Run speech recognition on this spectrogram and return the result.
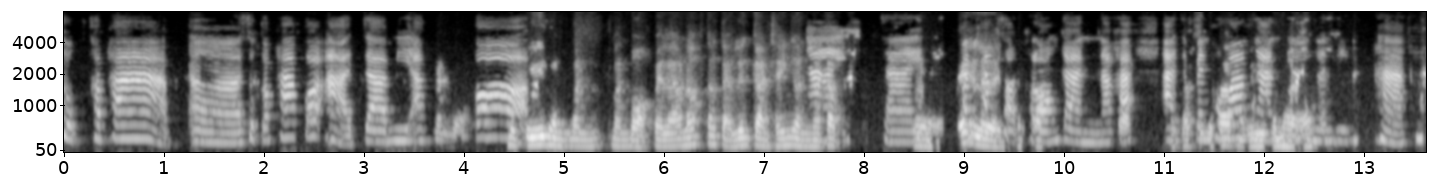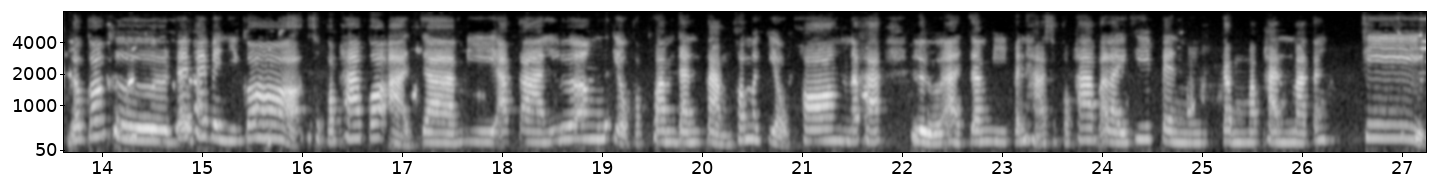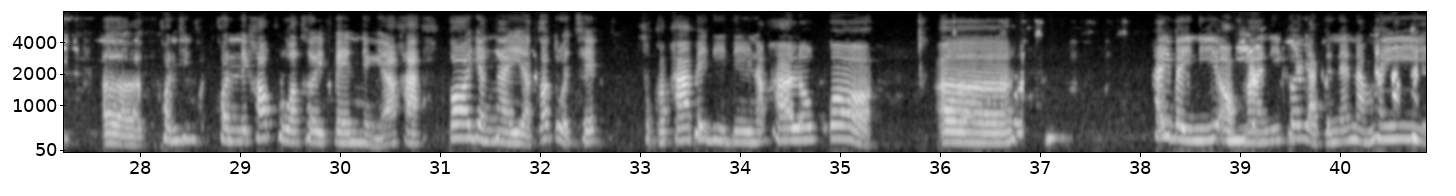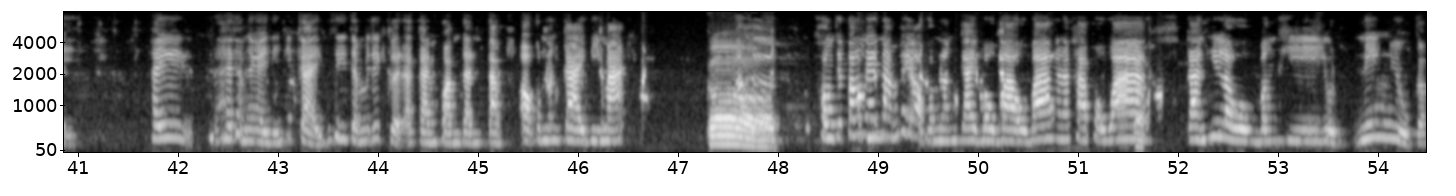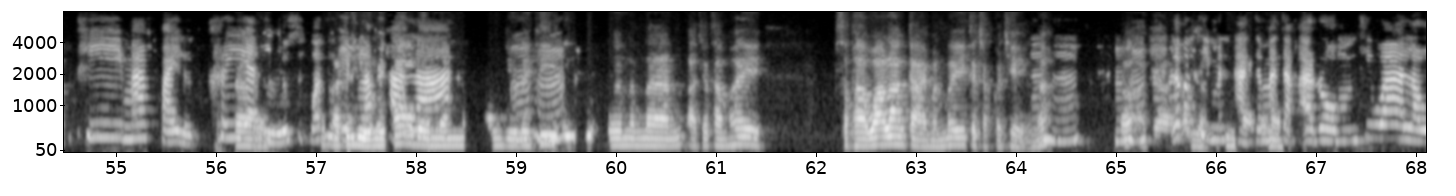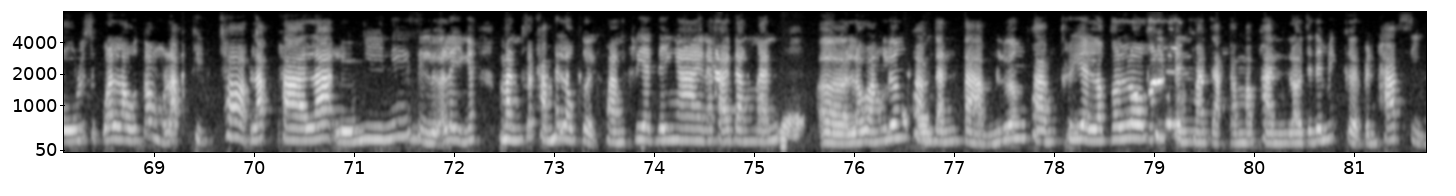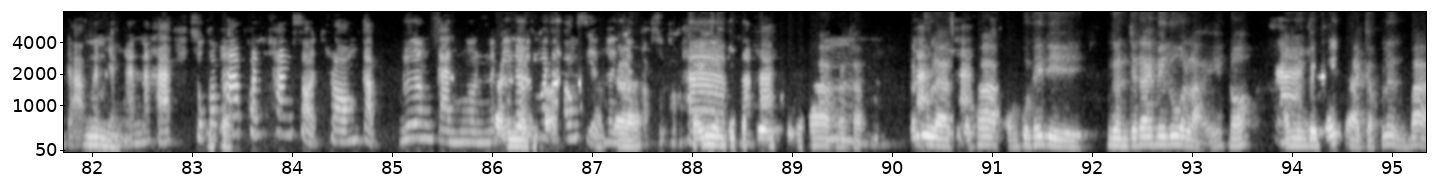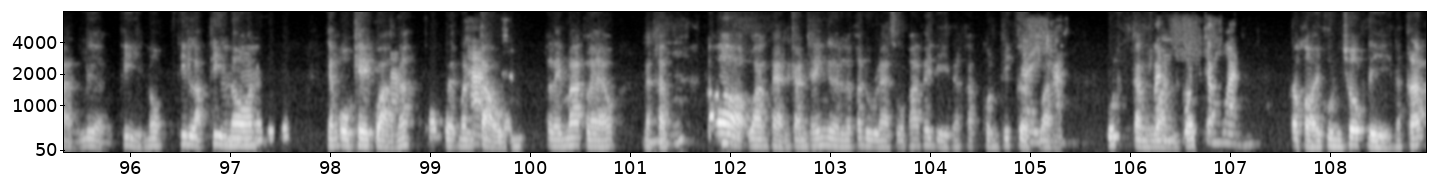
สุขภาพ เอ่อ สุขภาพก็อาจจะมีอาการก็เมื่อกี้มันมันมันบอกไปแล้วเนาะตั้งแต่เรื่องการใช้เงินนะครับใช่เออค่อเป๊ะนเลข้างยสอดคล้องกันนะคะ อาจจะเป็นเพราะว่างานดีเงินดีค่ะ แล้วก็คือได้ไพ่ใบนี้ก็สุขภาพก็ อาจจะมีอาการเรื่องเกี่ยวกับความดันต่ำเข้ามาเกี่ยวข้องนะคะ หรืออาจจะมีปัญหาสุขภาพอะไรที่เป็นกรรมพันธุ์มาตั้งที่เอ่อคนที่คนในครอบครัวเคยเป็นอย่างเงี้ยค่ะ ก็ยังไงอะก็ตรวจเช็คสุขภาพให้ดีๆนะคะ แล้วก็เอ่อให้ใบนี้ออกมานี่ก็อยากจะแนะนำให้ให้ให้ทำยังไงดีพี่ไก่ที่จะไม่ได้เกิดอาการความดันต่ำออกกำลังกายดีไหม ก็ก็คือคงจะต้องแนะนำให้ออกกำลังกายเบาๆบ้างนะคะ เพราะว่าการที่เราบางทีหยุดนิ่งอยู่กับที่มากไปหรือเครียดหรือรู้สึกว่ามันตัวอาจเอจะงอยู่รับในภาท่าเดิมระนานๆอยู่ในที่อือฮึเดิมนานๆอาจจะทำให้สภาวะร่างกายมันไม่กระฉับกระเฉงอืนะ อฮึอืก็อฮึอาจจะแล้วบางทีมันอาจจะมาจากอารมณ์ที่ว่าเรารู้สึกว่าเราต้องรับผิดชอบ รับภาระหรือมีหนี้สินหรืออะไรอย่างเงี้ยมันก็ทำให้เราเกิดความเครียดได้ง่ายนะคะ ดังนั้นเอ่อระวังเรื่องความดันต่ำเรื่องความเครียดแล้วก็โรคที่เป็นมาจากกรรมพันธุ์ เราจะได้ไม่เกิดเป็นภาพสีดาบกันอืมอย่างนั้นนะคะ สุขภาพค่อนข้างสอดคล้องกับเรื่องการเงินนะการพี่เงินะนที่ว่าจะต้องเสียเงินเกี่ยวกับสุขภาใช้พเงินเป็นนะเรื่อคะงสุขภาพนะครับอืมก็ค่ะดูแลสุขค่ะภาพของคุณให้ดี เงินจะได้ไม่รั่วไหลเนาะใช่ เอาเงินไปใช้จ่ายกับเรื่องบ้านเรื่องที่นกที่หลับที่นอนอือฮึอะไรพวกนี้ยังโอเคกว่านะถ้าเกิดมันค่ะเก่ามันอะไรมากแล้วนะครับอืมก็วางแผนการใช้เงินแล้วก็ดูแลสุขภาพให้ดีนะครับ คนที่เกิดใช่วันค่ะพุธกลางวัวันนพุก็ธกลางวันก็ขอให้คุณโชคดีนะครับ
